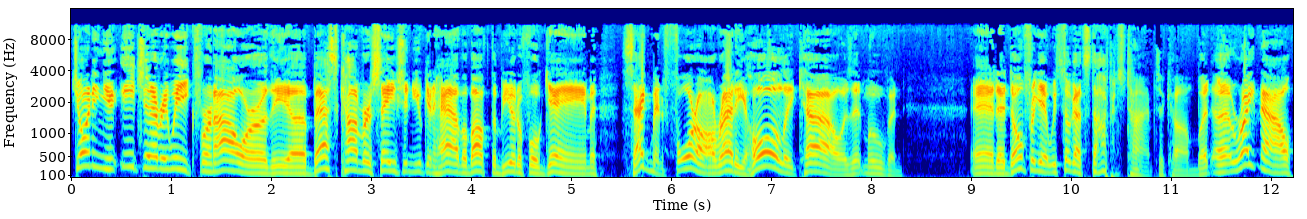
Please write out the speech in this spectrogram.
joining you each and every week for an hour, the uh, best conversation you can have about the beautiful game. Segment four already. Holy cow, is it moving? And uh, don't forget, we still got stoppage time to come. But uh, right now,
